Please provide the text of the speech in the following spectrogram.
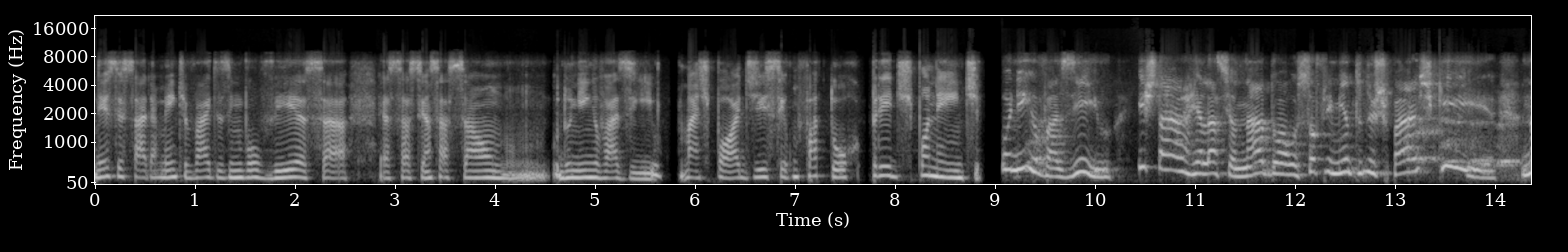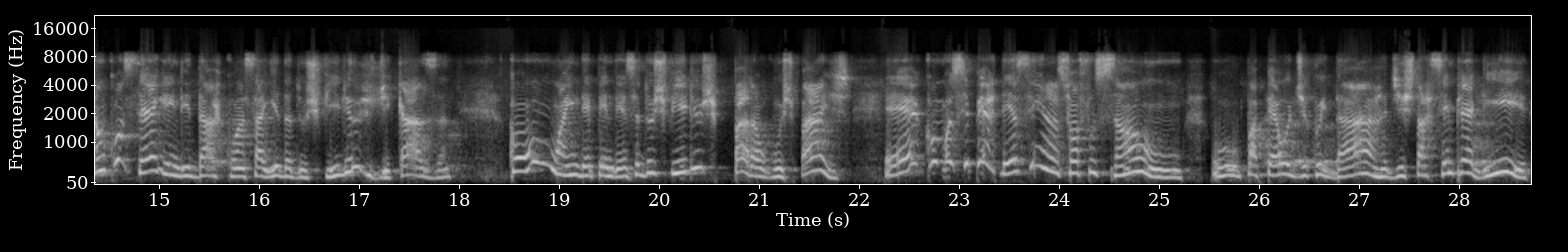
necessariamente vai desenvolver essa, essa sensação do ninho vazio, mas pode ser um fator predisponente. O ninho vazio está relacionado ao sofrimento dos pais que não conseguem lidar com a saída dos filhos de casa com a independência dos filhos, para alguns pais, é como se perdessem a sua função, o papel de cuidar, de estar sempre ali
